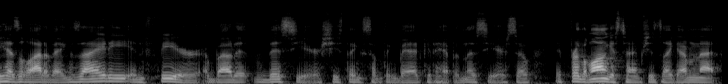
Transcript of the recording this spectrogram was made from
has a lot of anxiety and fear about it this year. She thinks something bad could happen this year. So, for the longest time, she's like, I'm not,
